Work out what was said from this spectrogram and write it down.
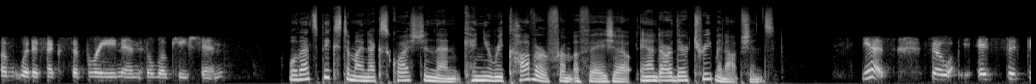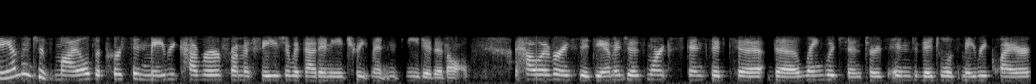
of what affects the brain and the location. Well, that speaks to my next question then. Can you recover from aphasia and are there treatment options? Yes. So if the damage is mild, a person may recover from aphasia without any treatment needed at all. However, if the damage is more extensive to the language centers, individuals may require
